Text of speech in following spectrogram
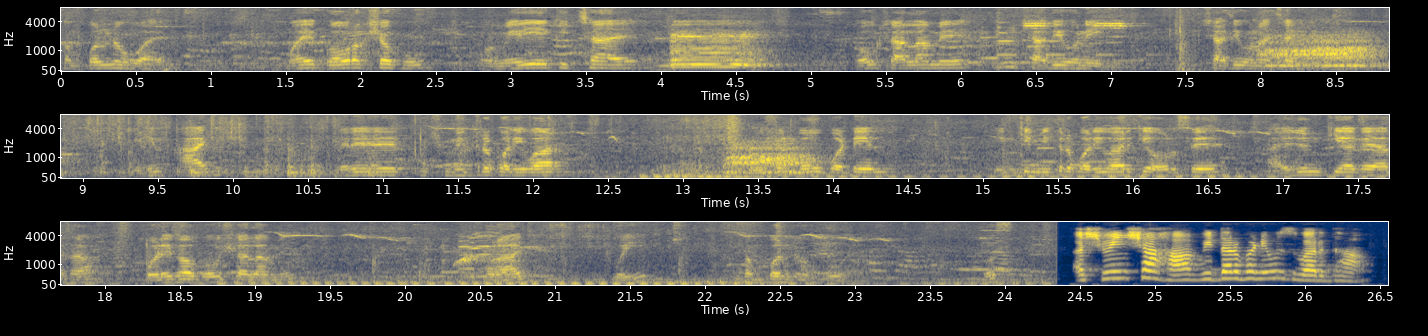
संपन्न हुआ है मैं एक गौरक्षक हूँ और मेरी एक इच्छा है कि गौशाला में शादी होने की शादी होना चाहिए। लेकिन आज मेरे कुछ मित्र परिवार रोशन भाऊ पटेल, इनके मित्र परिवार की ओर से आयोजन किया गया था बड़ेगा गौशाला में। और आज वही संपन्न हुआ है। बस। अश्विन शाह, विदर्भ न्यूज़ वर्धा।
